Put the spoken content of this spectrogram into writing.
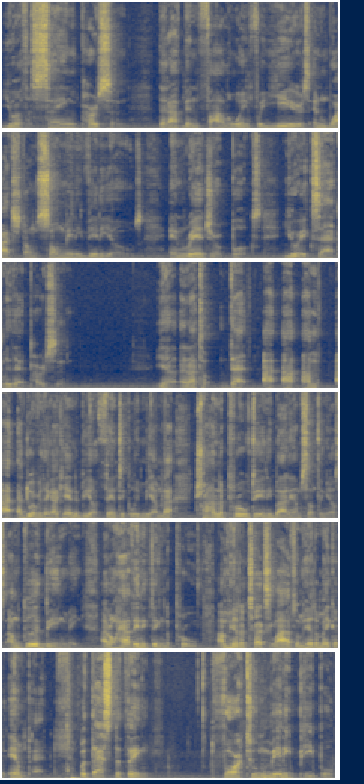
you are the same person that I've been following for years and watched on so many videos and read your books. You're exactly that person. Yeah, and I told that I, I I'm I, I do everything I can to be authentically me. I'm not trying to prove to anybody I'm something else. I'm good being me. I don't have anything to prove. I'm here to touch lives. I'm here to make an impact. But that's the thing. Far too many people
